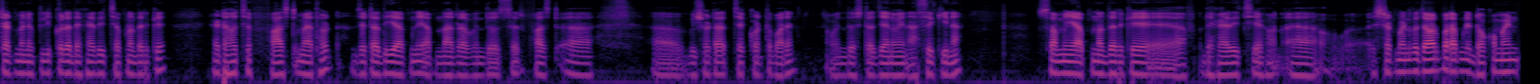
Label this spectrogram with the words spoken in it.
স্টার্ট মেনু ক্লিক করে দেখাই দিচ্ছি আপনাদেরকে। এটা হচ্ছে ফার্স্ট মেথড যেটা দিয়ে আপনি আপনার উইন্ডোজের ফার্স্ট বিষয়টা চেক করতে পারেন উইন্ডোজটা জেনুইন আছে কি না সো আমি আপনাদেরকে দেখাই দিচ্ছি এখন স্টার্ট মেনুতে যাওয়ার পর আপনি ডকুমেন্ট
